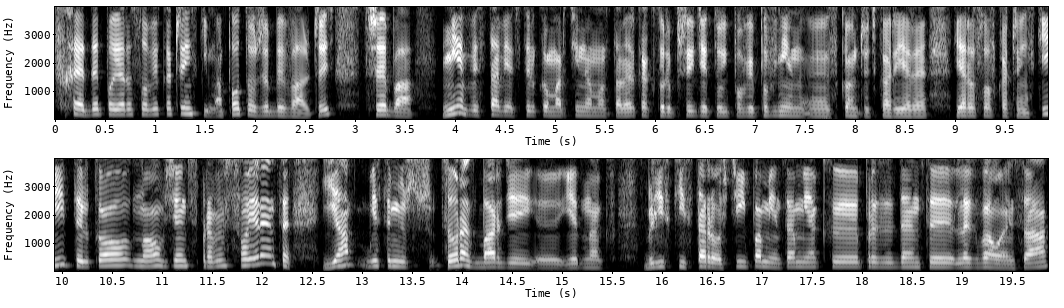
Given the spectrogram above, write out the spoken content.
schedę po Jarosławie Kaczyńskim, a po to, żeby walczyć, trzeba nie wystawiać tylko Marcina Monstalerka, który przyjdzie tu i powie, powinien e, skończyć karierę Jarosław Kaczyński, tylko no, wziąć sprawę w swoje ręce. Ja jestem już coraz bardziej e, jednak bliski starości i pamiętam, jak e, prezydent Lech Wałęsa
